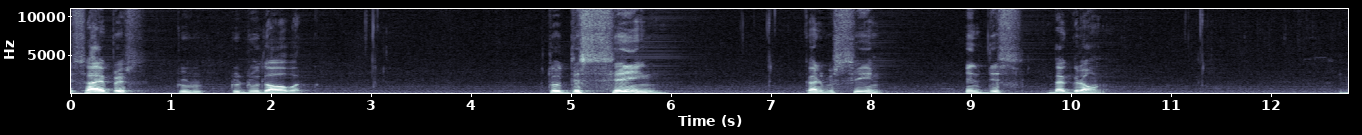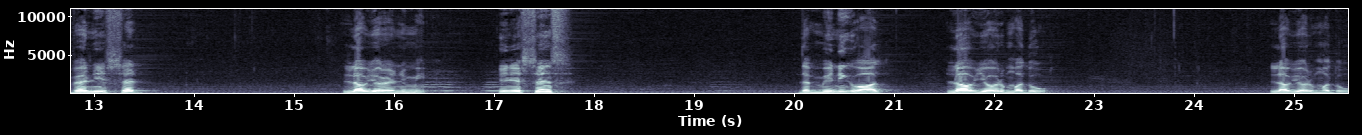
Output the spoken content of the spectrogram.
disciples to do dawa work. So this saying can be seen in this background. When you said love your enemy in a sense the meaning was love your مدو لو یور مدو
